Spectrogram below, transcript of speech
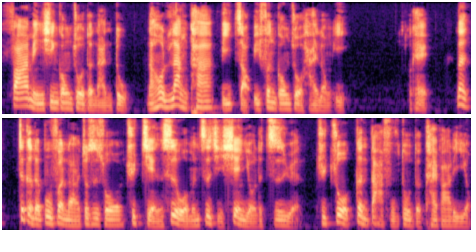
发明新工作的难度，然后让它比找一份工作还容易。OK，那这个的部分呢，就是说去检视我们自己现有的资源。去做更大幅度的开发利用，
